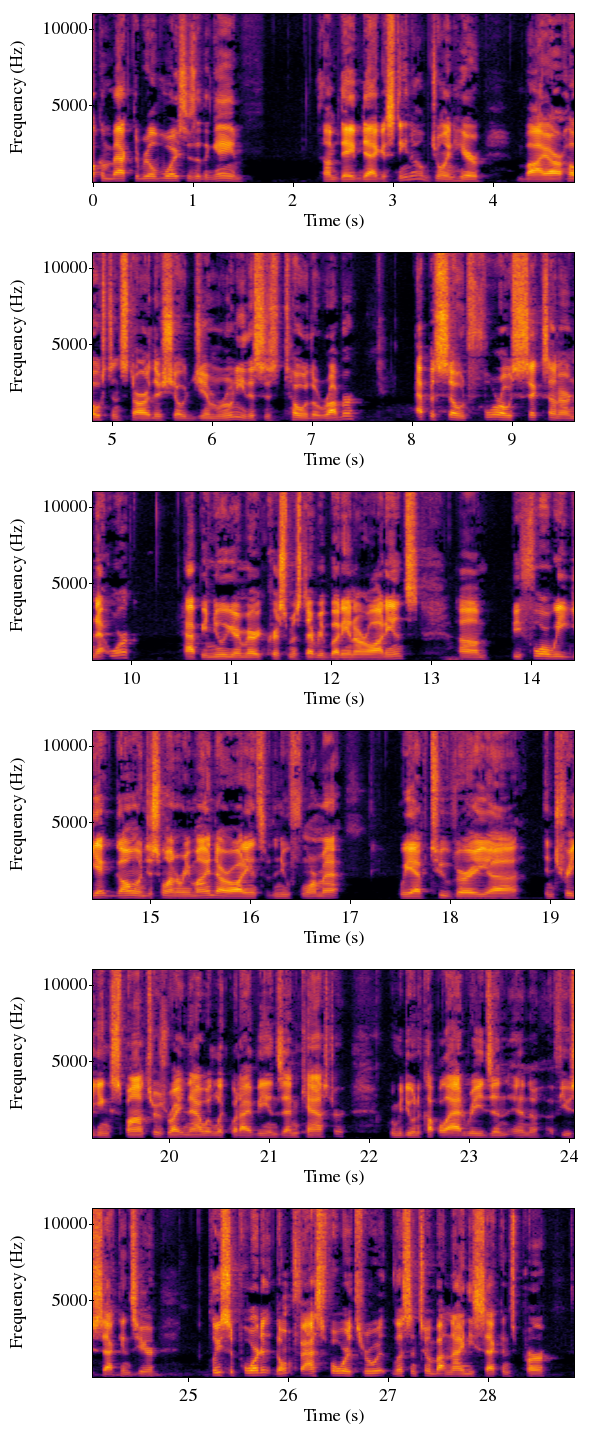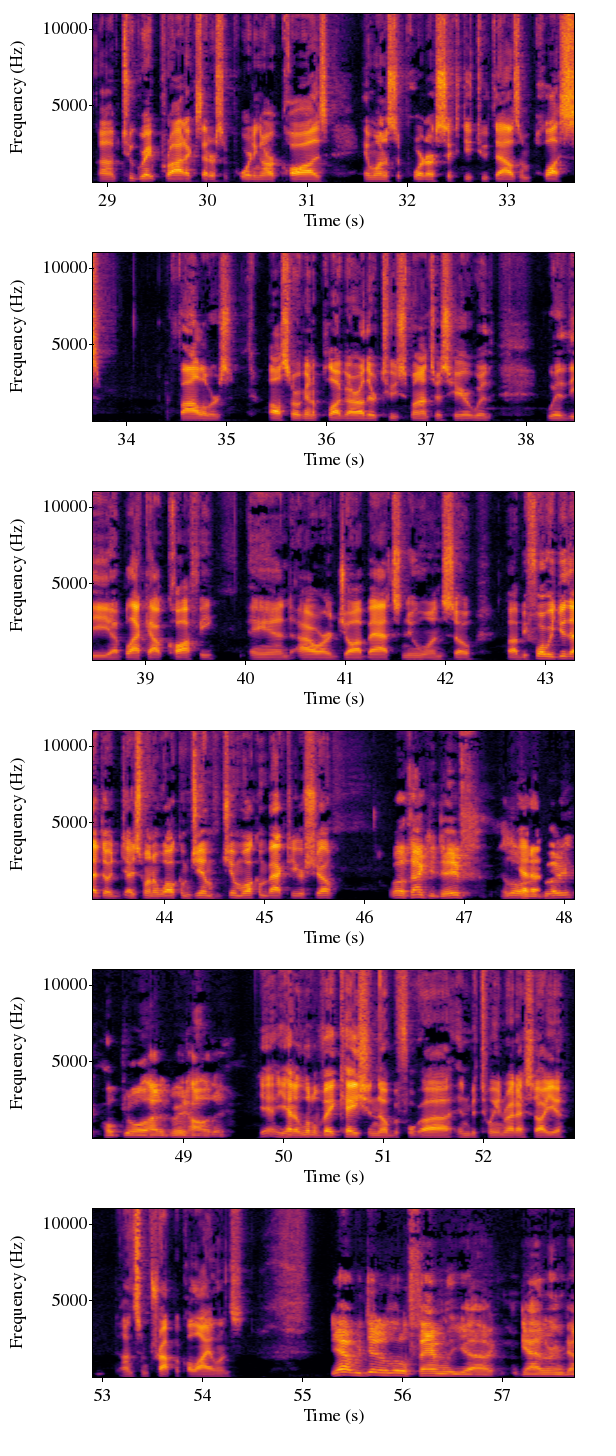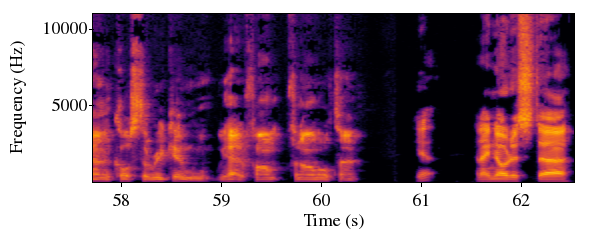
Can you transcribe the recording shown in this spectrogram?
Welcome back to Real Voices of the Game. I'm Dave D'Agostino. I'm joined here by our host and star of this show, Jim Rooney. This is Toe the Rubber, episode 406 on our network. Happy New Year, Merry Christmas to everybody in our audience. Um, before we get going, just want to remind our audience of the new format. We have two very uh, intriguing sponsors right now with Liquid IV and Zencastr. We're going to be doing a couple ad reads in, in a, a few seconds here. Please support it. Don't fast forward through it. Listen to them about 90 seconds per. Uh, two great products that are supporting our cause and want to support our 62,000 plus followers. Also, we're going to plug our other two sponsors here with with the uh, Blackout Coffee and our Jaw Bats new one. So uh, before we do that, though, I just want to welcome Jim. Jim, welcome back to your show. Well, thank you, Dave. Hello, everybody. A, Hope you all had a great holiday. Yeah, you had a little vacation though before uh, in between, right? I saw you on some tropical islands. Yeah, we did a little family uh, gathering down in Costa Rica, and we, we had a ph- phenomenal time. Yeah, and I noticed uh,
